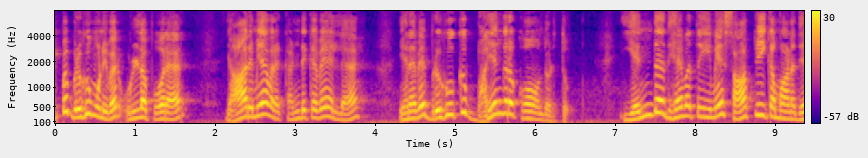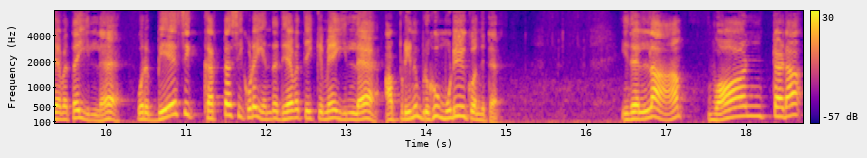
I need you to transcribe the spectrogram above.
இப்போ பிருகு முனிவர் உள்ளே போகிறார் யாருமே அவரை கண்டுக்கவே இல்லை. எனவே பிருகுக்கு பயங்கர கோபம் தொடுத்து எந்த தேவத்தையுமே சாத்வீகமான தேவத்தை இல்லை. ஒரு பேசிக் கர்டசி கூட எந்த தேவதைக்குமே இல்லை அப்படின்னு பிருகு முடிவுக்கு வந்துட்டார். இதெல்லாம் வாண்டடாக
